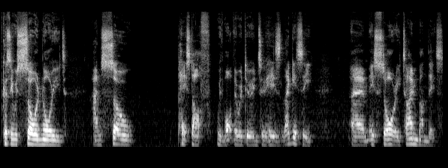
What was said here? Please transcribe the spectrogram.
because he was so annoyed and so pissed off with what they were doing to his legacy, um, his story, Time Bandits.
